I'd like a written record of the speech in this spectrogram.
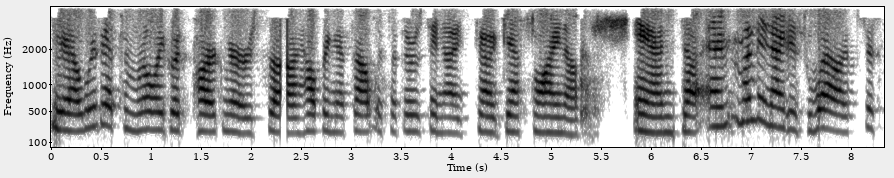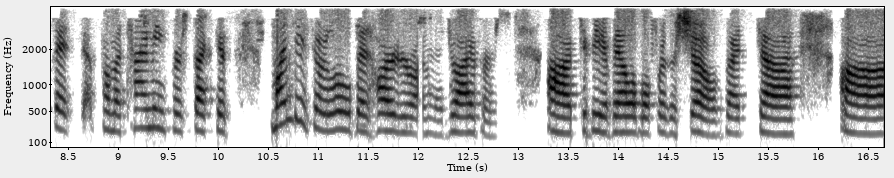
Yeah, we've had some really good partners uh, helping us out with the Thursday night uh, guest lineup, and uh, and Monday night as well. It's just that from a timing perspective, Mondays are a little bit harder on the drivers uh, to be available for the show. But uh, uh,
